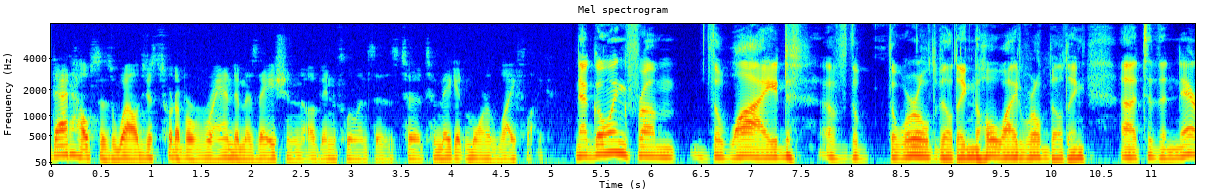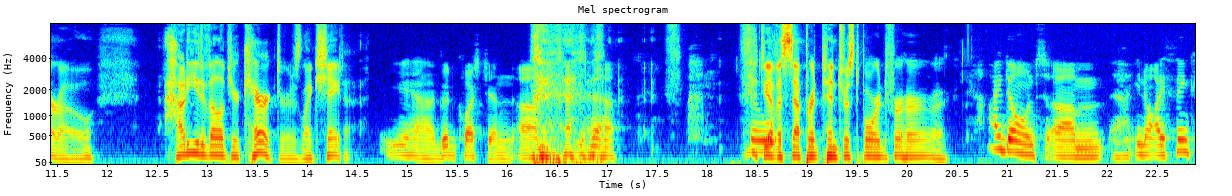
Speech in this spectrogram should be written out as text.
that helps as well, just sort of a randomization of influences to to make it more lifelike. Now, going from the wide of the the world building, the whole wide world building, uh, to the narrow, how do you develop your characters like Cheda? Yeah, good question. Um, so, Do you have a separate Pinterest board for her? Or? I don't. Um, you know, I think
